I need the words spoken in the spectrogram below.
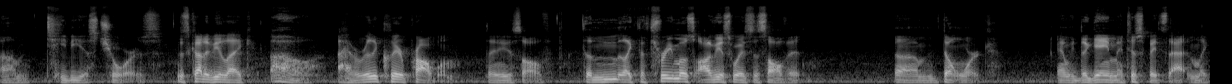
um, tedious chores. It's got to be like, oh, I have a really clear problem that I need to solve. The like the three most obvious ways to solve it um, don't work, and the game anticipates that and like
